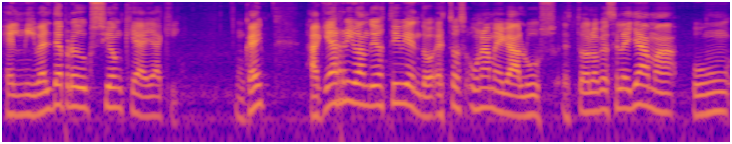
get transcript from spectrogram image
el nivel de producción que hay aquí. ¿Ok? Aquí arriba donde yo estoy viendo, esto es una mega luz. Esto es lo que se le llama un,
